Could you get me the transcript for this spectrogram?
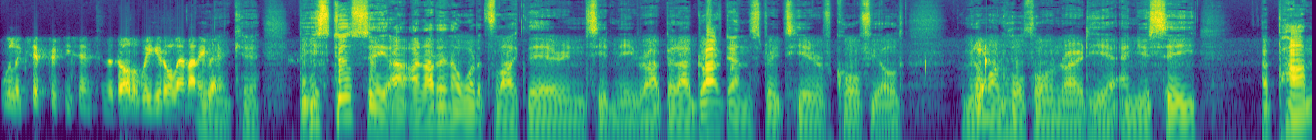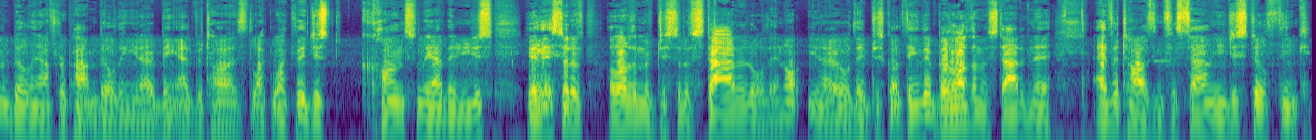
we'll accept 50 cents in the dollar, we get all our money We back. don't care. But you still see, and I don't know what it's like there in Sydney, right? But I drive down the streets here of Caulfield. I mean, I'm Yeah. on Hawthorn Road here, and you see apartment building after apartment building, you know, being advertised. Like, like they're just constantly out there. And you just, you know, Yeah. they're sort of, a lot of them have just sort of started, or they're not, you know, or they've just got things. But a lot of them have started and they're advertising for sale, and you just still think,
